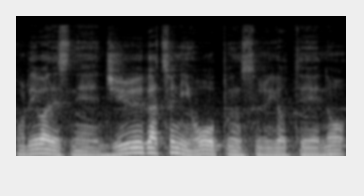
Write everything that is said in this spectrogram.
これはですね10月にオープンする予定の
